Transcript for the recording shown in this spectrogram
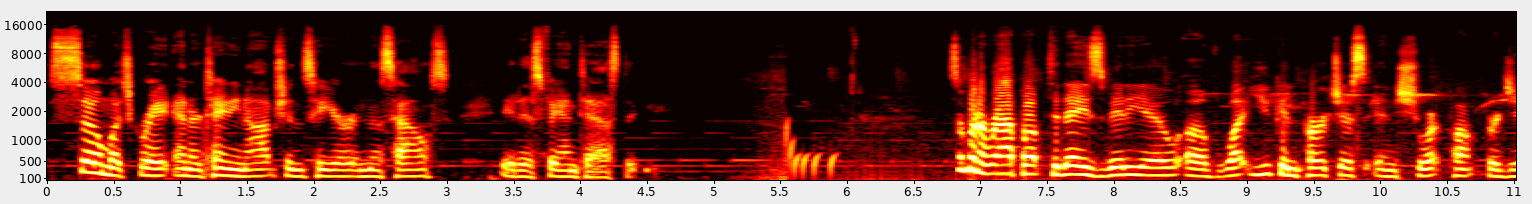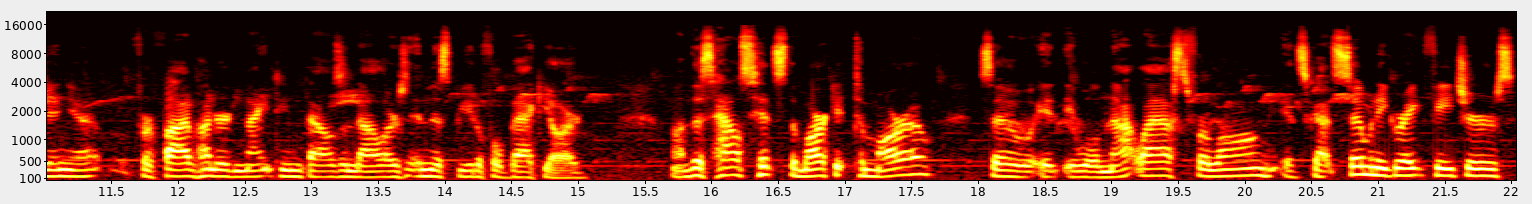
so much great entertaining options here in this house. It is fantastic. So I'm going to wrap up today's video of what you can purchase in Short Pump, Virginia for $519,000 in this beautiful backyard. Um, this house hits the market tomorrow, so it, it, will not last for long. It's got so many great features,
